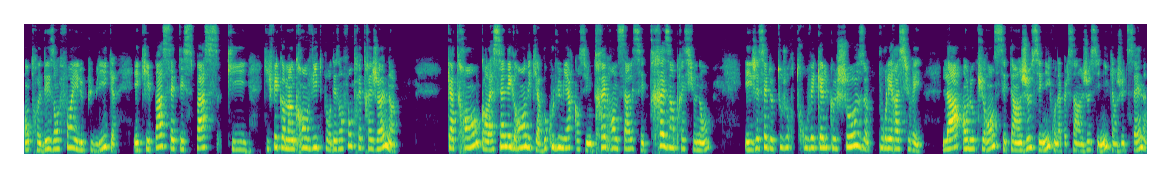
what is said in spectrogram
entre des enfants et le public et qui est pas cet espace qui fait comme un grand vide pour des enfants très très jeunes. 4 ans, quand la scène est grande et qu'il y a beaucoup de lumière, quand c'est une très grande salle, c'est très impressionnant et j'essaie de toujours trouver quelque chose pour les rassurer. Là, en l'occurrence, c'était un jeu scénique, on appelle ça un jeu scénique, un jeu de scène.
